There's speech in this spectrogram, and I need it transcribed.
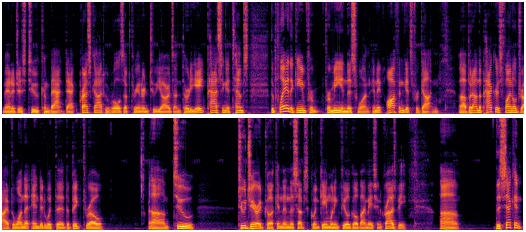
manages to combat Dak Prescott, who rolls up 302 yards on 38 passing attempts. The play of the game for, for me in this one, and it often gets forgotten, uh, but on the Packers' final drive, the one that ended with the, the big throw um, to to Jared Cook, and then the subsequent game-winning field goal by Mason Crosby. Uh, the second,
